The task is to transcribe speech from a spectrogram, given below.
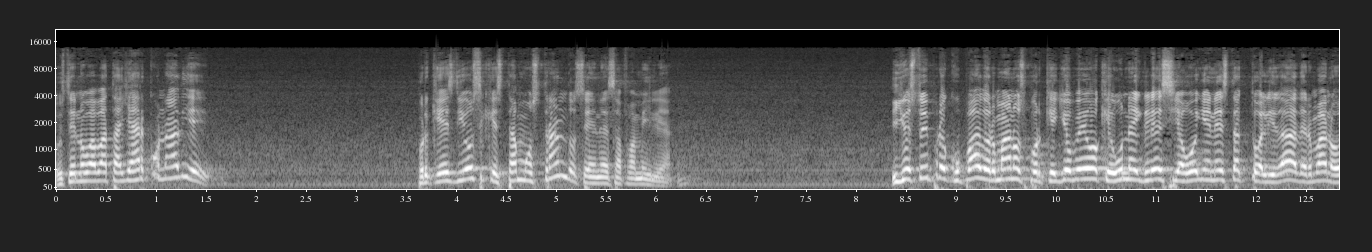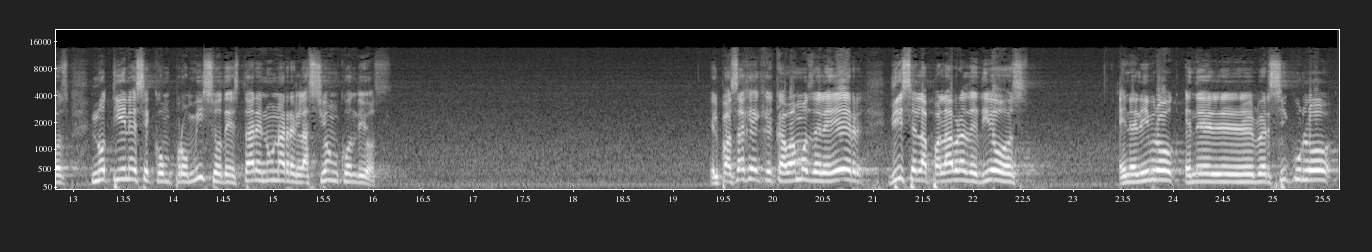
Usted no va a batallar con nadie. Porque es Dios que está mostrándose en esa familia. Y yo estoy preocupado, hermanos, porque yo veo que una iglesia hoy en esta actualidad, hermanos, no tiene ese compromiso de estar en una relación con Dios. El pasaje que acabamos de leer dice la palabra de Dios en el libro, en el versículo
